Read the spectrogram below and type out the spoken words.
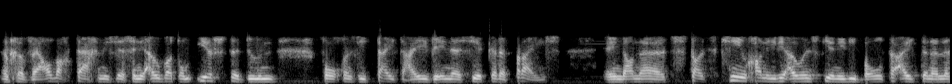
en geweldig tegnies is en die ou wat hom eers te doen volgens die tyd hy wen 'n sekere prys en dan uh, staan skien gaan hierdie ouens teen hierdie bolte uit en hulle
